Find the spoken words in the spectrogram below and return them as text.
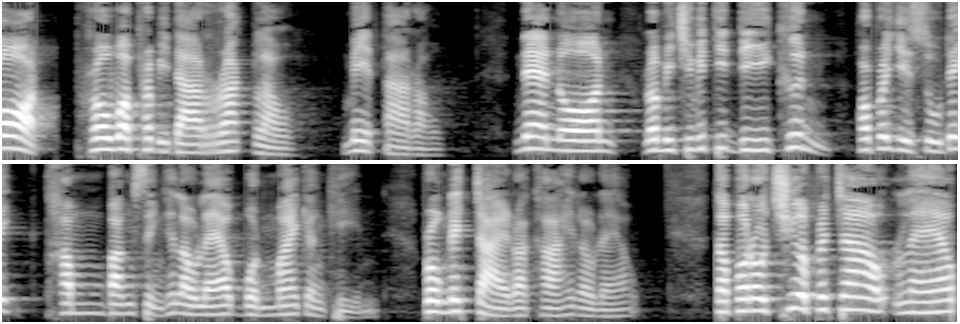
รอด เพราะว่าพระบิดารักเราเมตตาเรา แน่นอนเรามีชีวิตที่ดีขึ้น เพราะพระเยซูได้ทำบางสิ่งให้เราแล้วบนไม้กางเขนพระองค์ได้จ่ายราคาให้เราแล้ว แต่พอเราเชื่อพระเจ้าแล้ว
